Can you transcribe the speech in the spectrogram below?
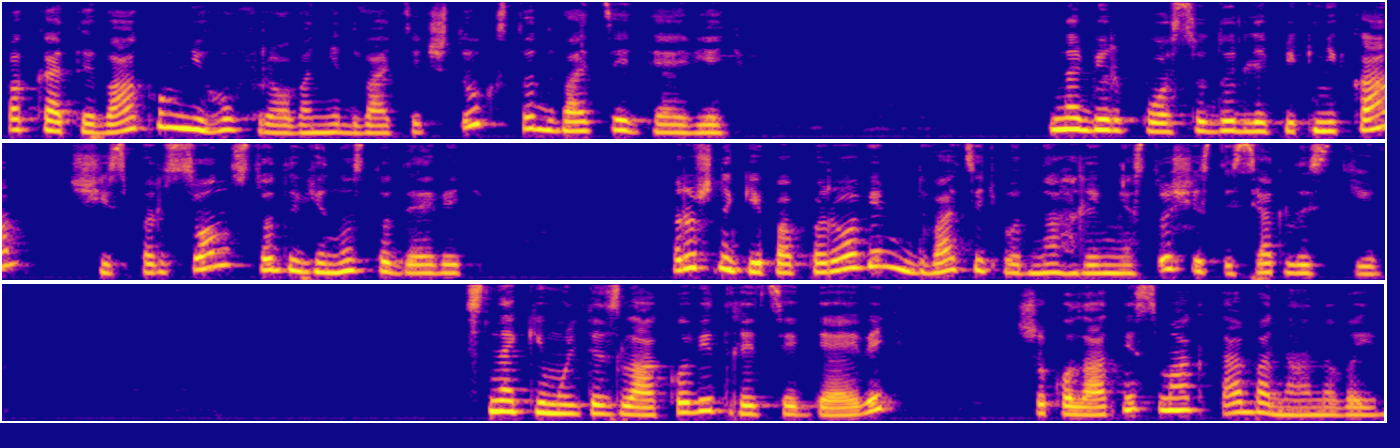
Пакети вакуумні гофровані 20 штук 129. Набір посуду для пікніка 6 персон 199. Рушники паперові 21 гривня 160 листів. Снеки мультизлакові 39 шоколадний смак та банановий.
